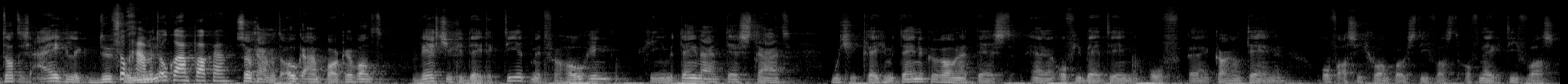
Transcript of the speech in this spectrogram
dat is eigenlijk de Zo formule. gaan we het ook aanpakken. Zo gaan we het ook aanpakken, want werd je gedetecteerd met verhoging, ging je meteen naar een teststraat, moest je, kreeg je meteen een coronatest, uh, of je bed in of uh, quarantaine, of als hij gewoon positief was of negatief was,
